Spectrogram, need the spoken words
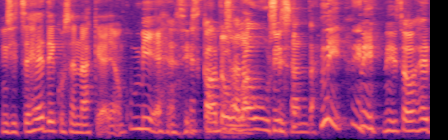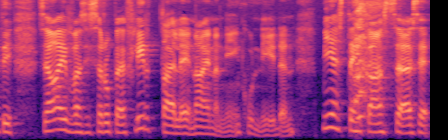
niin sitten se heti, kun se näkee jonkun miehen siis Et kadulla. saada uusi niin se- isäntä. niin, niin, niin se on heti, se aivan siis se rupeaa flirttailemaan aina niin kuin niiden miesten kanssa ja se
